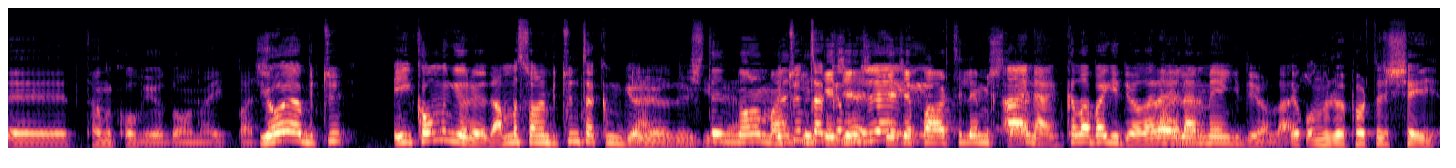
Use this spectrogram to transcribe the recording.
e, tanık oluyordu ona ilk başta? Yo ya bütün İlk o mu görüyordu ama sonra bütün takım görüyordu. işte gibi. normal bütün ge- gece, takımca- gece partilemişler. Aynen. Klaba gidiyorlar, Aynen. eğlenmeye gidiyorlar. Yok onun röportajı şey e,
